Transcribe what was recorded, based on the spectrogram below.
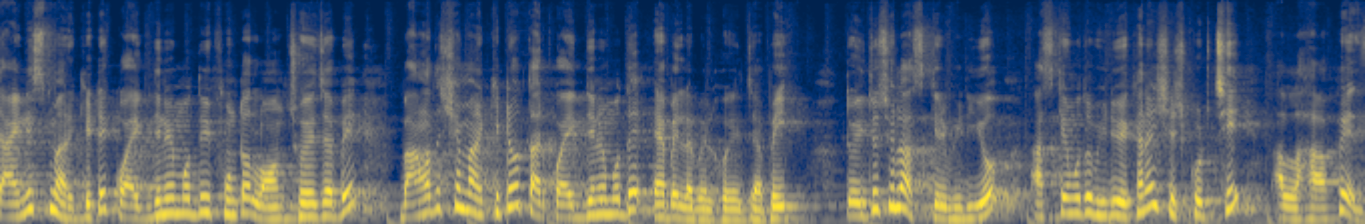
চাইনিজ মার্কেটে কয়েকদিনের মধ্যেই ফোনটা লঞ্চ হয়ে যাবে। বাংলাদেশের মার্কেটেও তার কয়েকদিনের মধ্যে অ্যাভেলেবেল হয়ে যাবে। তো এইটা ছিল আজকের ভিডিও আজকের মতো ভিডিও এখানেই শেষ করছি। আল্লাহ হাফেজ।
